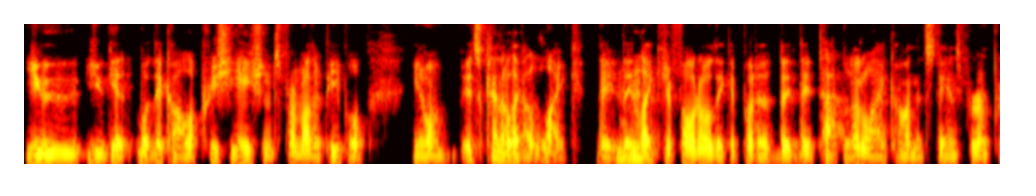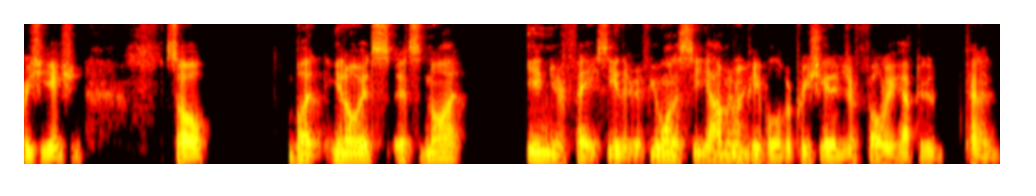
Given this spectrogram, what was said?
you you get what they call appreciations from other people you know, it's kind of like a like. They mm-hmm. they like your photo. They could put a they, they tap a little icon that stands for appreciation. So, but you know, it's it's not in your face either. If you want to see how many right. people have appreciated your photo, you have to kind of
